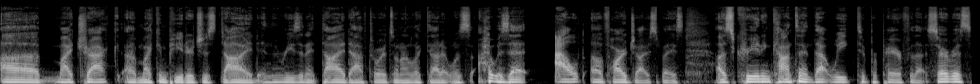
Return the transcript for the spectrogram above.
uh, my track, uh, my computer just died. And the reason it died afterwards, when I looked at it, was I was at out of hard drive space. I was creating content that week to prepare for that service.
